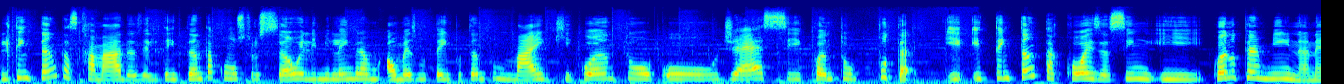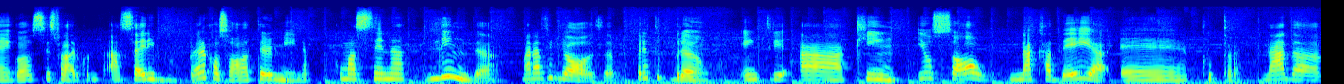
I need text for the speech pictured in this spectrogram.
Ele tem tantas camadas, ele tem tanta construção, ele me lembra ao mesmo tempo tanto o Mike quanto o Jesse, quanto. Puta, e, e tem tanta coisa assim, e quando termina, né? Igual vocês falaram, a série Better Call Saul, ela termina com uma cena linda, maravilhosa, preto e branco, entre a Kim e o Sol na cadeia, é. Puta, nada,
